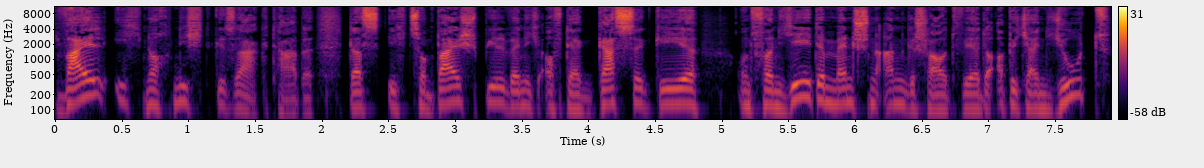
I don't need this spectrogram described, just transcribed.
weil ich noch nicht gesagt habe, dass ich zum Beispiel, wenn ich auf der Gasse gehe und von jedem Menschen angeschaut werde, ob ich ein Jud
